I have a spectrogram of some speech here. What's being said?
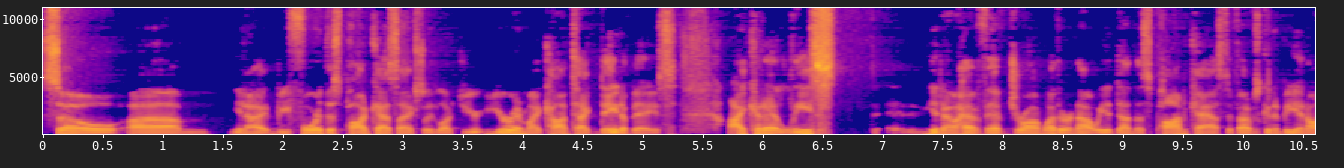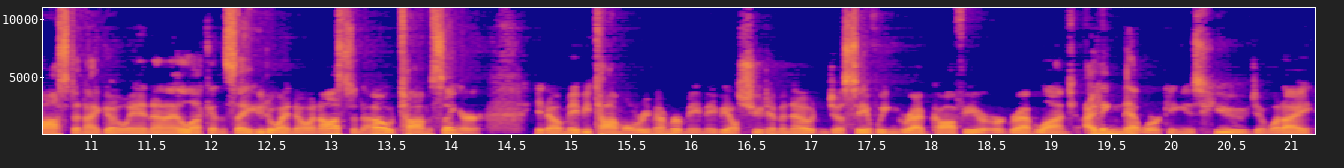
So, um, you know, before this podcast, I actually looked. You're, you're in my contact database. I could at least you know have have drawn whether or not we had done this podcast if i was going to be in austin i go in and i look and say who do i know in austin oh tom singer you know, maybe Tom will remember me. Maybe I'll shoot him a note and just see if we can grab coffee or, or, grab lunch. I think networking is huge. And what I,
